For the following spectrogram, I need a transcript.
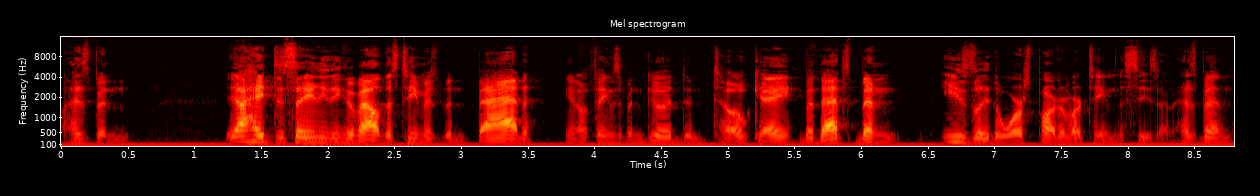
has been yeah, I hate to say anything about this team has been bad. You know, things have been good to okay, but that's been easily the worst part of our team this season. Has been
